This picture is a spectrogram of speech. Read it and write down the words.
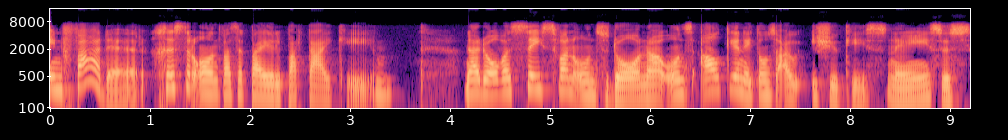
En vader, gisteraand was ek by hierdie partytjie. Nou daar was 6 van ons daar. Nou ons elkeen het ons ou issuetjies, nê, nee, soos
